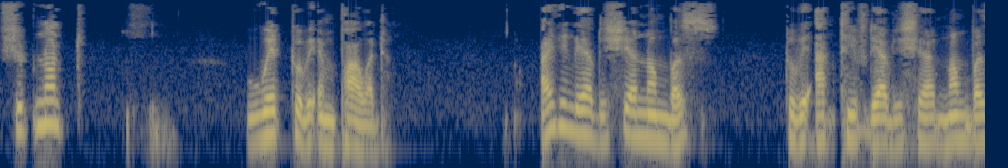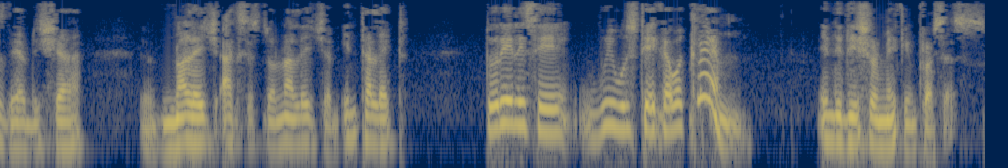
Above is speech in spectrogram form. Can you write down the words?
should not wait to be empowered. I think they have the sheer numbers to be active. They have the sheer numbers. They have the sheer uh, knowledge, access to knowledge and intellect to really say we will stake our claim in the decision making process.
